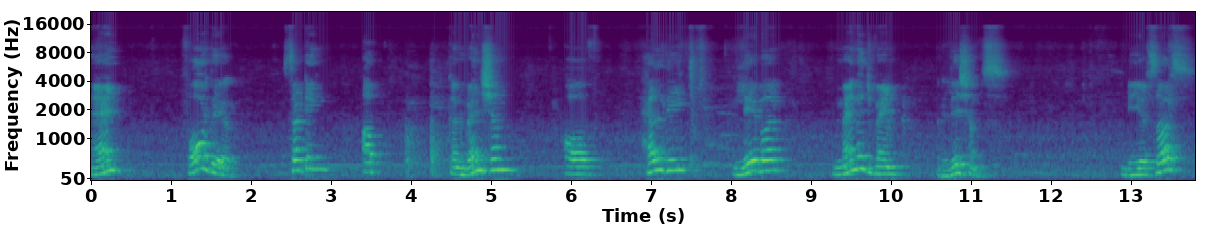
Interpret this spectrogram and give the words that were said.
and for their setting up convention of healthy labor management relations. Dear sirs,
